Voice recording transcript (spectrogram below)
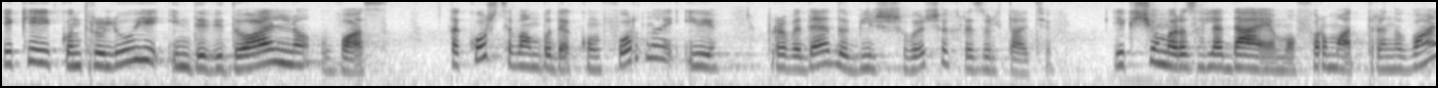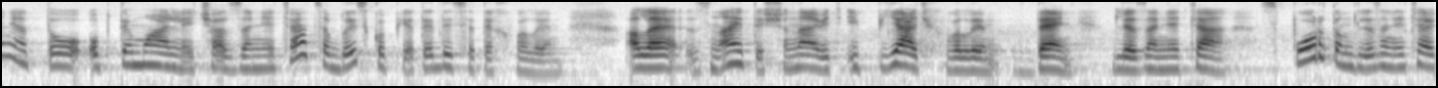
який контролює індивідуально вас. Також це вам буде комфортно і приведе до більш швидших результатів. Якщо ми розглядаємо формат тренування, то оптимальний час заняття це близько 50 хвилин. Але знайте, що навіть і 5 хвилин в день для заняття спортом, для заняття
